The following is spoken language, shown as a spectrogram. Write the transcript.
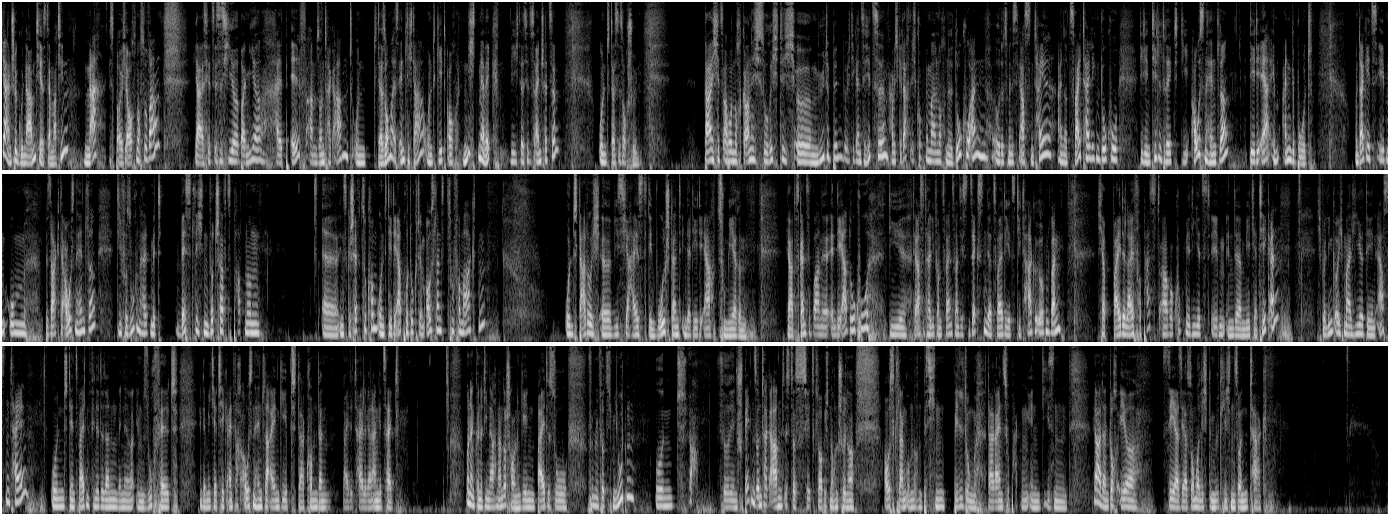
Ja, einen schönen guten Abend. Hier ist der Martin. Na, ist bei euch auch noch so warm? Ja, jetzt ist es hier bei mir halb elf am Sonntagabend und der Sommer ist endlich da und geht auch nicht mehr weg, wie ich das jetzt einschätze. Und das ist auch schön. Da ich jetzt aber noch gar nicht so richtig äh, müde bin durch die ganze Hitze, habe ich gedacht, ich gucke mir mal noch eine Doku an, oder zumindest den ersten Teil einer zweiteiligen Doku, die den Titel trägt Die Außenhändler, DDR im Angebot. Und da geht es eben um besagte Außenhändler, die versuchen halt mit westlichen Wirtschaftspartnern äh, ins Geschäft zu kommen und DDR-Produkte im Ausland zu vermarkten und dadurch, äh, wie es hier heißt, den Wohlstand in der DDR zu mehren. Ja, das Ganze war eine NDR-Doku. Die, der erste Teil lief am 22.06., der zweite jetzt die Tage irgendwann. Ich habe beide live verpasst, aber guck mir die jetzt eben in der Mediathek an. Ich verlinke euch mal hier den ersten Teil und den zweiten findet ihr dann, wenn ihr im Suchfeld in der Mediathek einfach Außenhändler eingebt. Da kommen dann beide Teile werden angezeigt. Und dann könnt ihr die nacheinander schauen. Gehen beide so 45 Minuten und ja, für den späten Sonntagabend ist das jetzt, glaube ich, noch ein schöner Ausklang, um noch ein bisschen Bildung da reinzupacken in diesen, ja, dann doch eher sehr, sehr sommerlich gemütlichen Sonntag.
